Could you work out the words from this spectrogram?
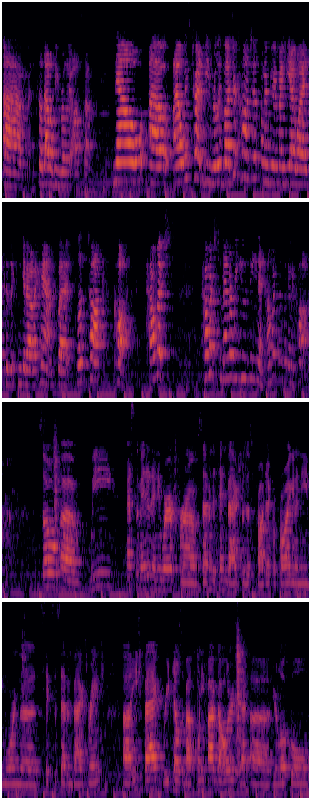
Um, so that'll be really awesome. Now, uh, I always try to be really budget conscious when I'm doing my DIYs because it can get out of hand, but let's talk cost. How much, how much cement are we using and how much is it going to cost? So um, we estimated anywhere from seven to 10 bags for this project. We're probably gonna need more in the six to seven bags range. Uh, each bag retails about $25 at uh, your local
